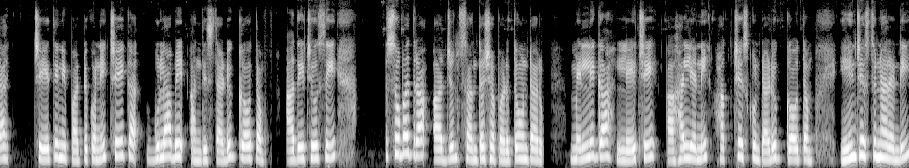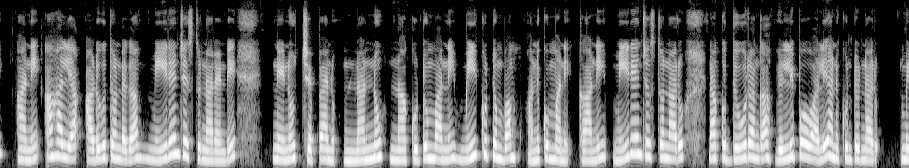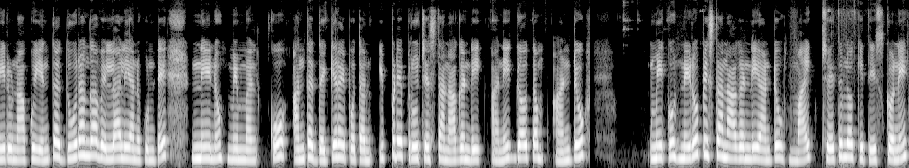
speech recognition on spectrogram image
చేతిని పట్టుకొని చేక గులాబీ అందిస్తాడు గౌతమ్. అది చూసి సుభద్ర అర్జున్ సంతోషపడుతూ ఉంటారు. మెల్లిగా లేచి అహల్యని హక్ చేసుకుంటాడు గౌతమ్. ఏం చేస్తున్నారండి? అని అహల్య అడుగుతుండగా మీరేం చేస్తున్నారండి? నేను చెప్పాను నన్ను నా కుటుంబాన్ని మీ కుటుంబం అనుకుమ్మని. కానీ మీరేం చూస్తున్నారు? నాకు దూరంగా వెళ్ళిపోవాలి అనుకుంటున్నారు. మీరు నాకు ఎంత దూరంగా వెళ్ళాలి అనుకుంటే నేను మిమ్మల్కు అంత దగ్గరైపోతాను. ఇప్పుడే ప్రూవ్ చేస్తాను ఆగండి అని గౌతమ్ అంటూ మీకు నిరూపిస్తాను ఆగండి అంటూ మైక్ చేతిలోకి తీసుకొని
